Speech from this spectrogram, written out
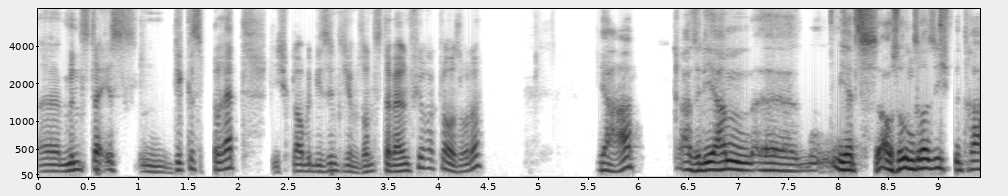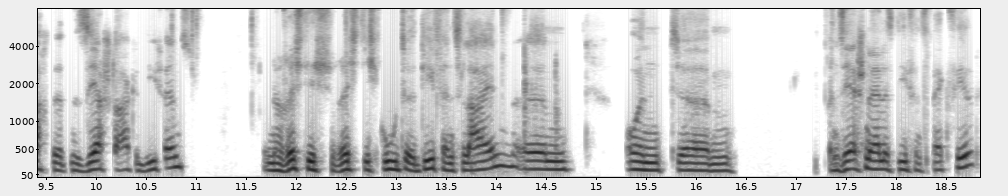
Äh, Münster ist ein dickes Brett. Ich glaube, die sind nicht umsonst Tabellenführer, Klaus, oder? Ja, also die haben äh, jetzt aus unserer Sicht betrachtet eine sehr starke Defense, eine richtig, richtig gute Defense-Line ähm, und ähm, ein sehr schnelles Defense-Backfield.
